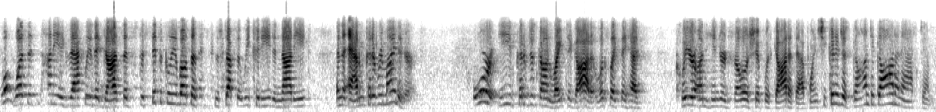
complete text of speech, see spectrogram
What was it, honey, exactly that God said specifically about the, the stuff that we could eat and not eat? And then Adam could have reminded her. Or Eve could have just gone right to God. It looks like they had clear, unhindered fellowship with God at that point. She could have just gone to God and asked Him.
